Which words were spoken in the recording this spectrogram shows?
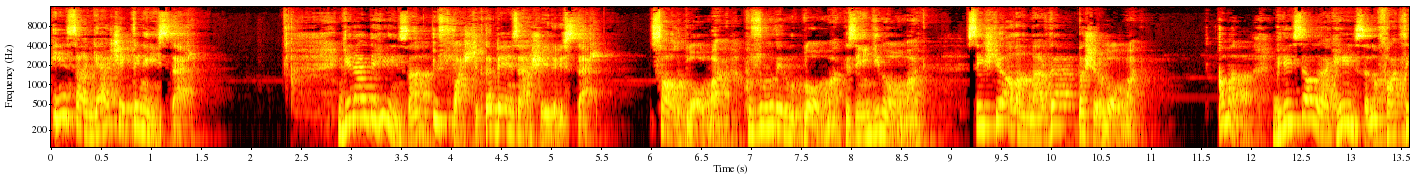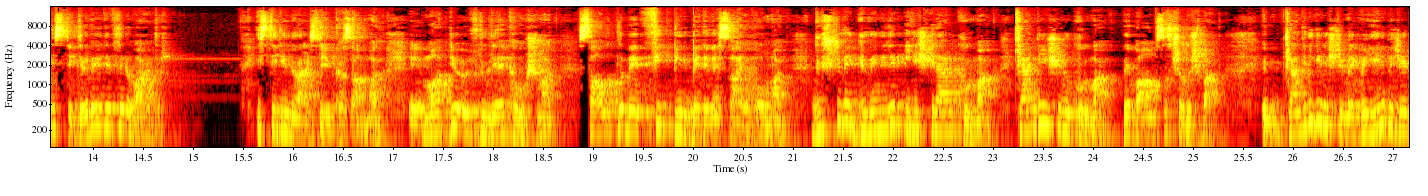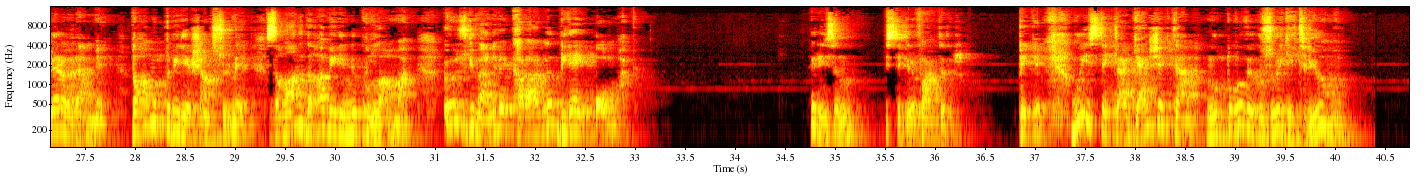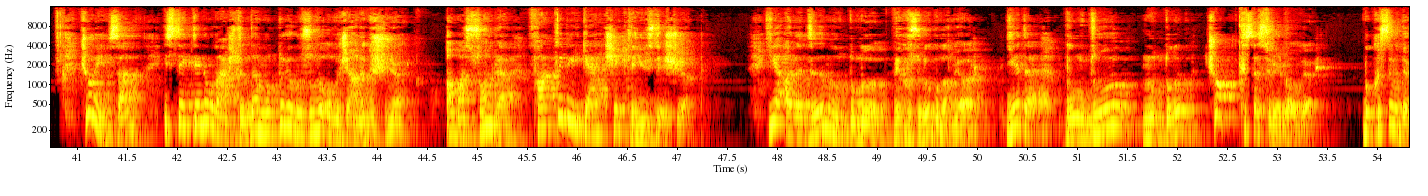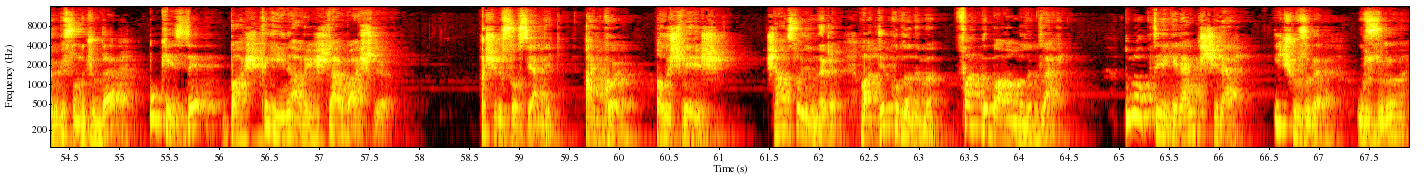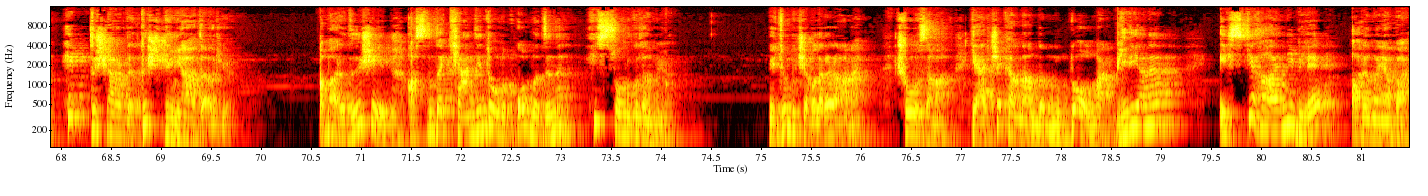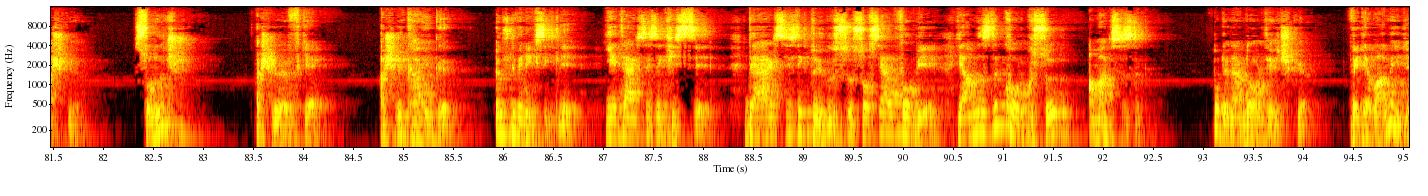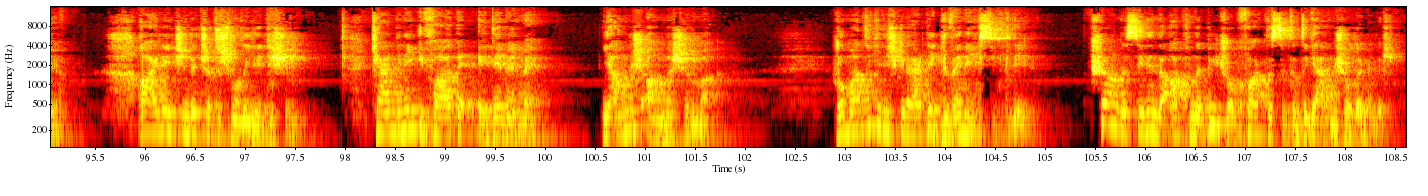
İnsan gerçekten ne ister? Genelde her insan üst başlıkta benzer şeyler ister. Sağlıklı olmak, huzurlu ve mutlu olmak, zengin olmak, seçtiği alanlarda başarılı olmak. Ama bireysel olarak her insanın farklı istekleri ve hedefleri vardır. İstediği üniversiteyi kazanmak, e, maddi özgürlüğe kavuşmak, sağlıklı ve fit bir bedene sahip olmak, güçlü ve güvenilir ilişkiler kurmak, kendi işini kurmak ve bağımsız çalışmak, e, kendini geliştirmek ve yeni beceriler öğrenmek, daha mutlu bir yaşam sürmek, zamanı daha verimli kullanmak, özgüvenli ve kararlı birey olmak. Her insanın istekleri farklıdır. Peki bu istekler gerçekten mutluluğu ve huzuru getiriyor mu? Çoğu insan isteklerine ulaştığında mutlu ve huzurlu olacağını düşünüyor. Ama sonra farklı bir gerçekle yüzleşiyor. Ya aradığı mutluluğu ve huzuru bulamıyor ya da bulduğu mutluluk çok kısa süreli oluyor. Bu kısır döngü sonucunda bu kez de başka yeni arayışlar başlıyor. Aşırı sosyallik, alkol, alışveriş, şans oyunları, madde kullanımı, farklı bağımlılıklar. Bu noktaya gelen kişiler iç huzura, huzuru hep dışarıda, dış dünyada arıyor. Ama aradığı şeyin aslında kendinde olup olmadığını hiç sorgulamıyor. Ve tüm bu çabalara rağmen çoğu zaman gerçek anlamda mutlu olmak bir yana eski halini bile aramaya başlıyor. Sonuç aşırı öfke, aşırı kaygı, özgüven eksikliği, yetersizlik hissi, değersizlik duygusu, sosyal fobi, yalnızlık korkusu, amaçsızlık. Bu dönemde ortaya çıkıyor ve devam ediyor. Aile içinde çatışmalı iletişim, kendini ifade edememe, yanlış anlaşılma, romantik ilişkilerde güven eksikliği. Şu anda senin de aklına birçok farklı sıkıntı gelmiş olabilir.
